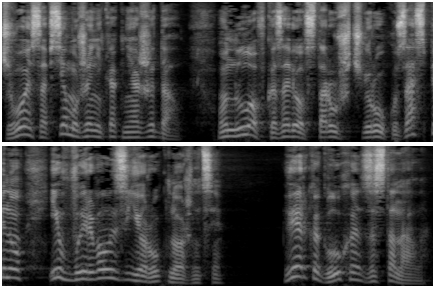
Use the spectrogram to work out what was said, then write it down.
Чего я совсем уже никак не ожидал. Он ловко завел старушечью руку за спину и вырвал из ее рук ножницы. Верка глухо застонала.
